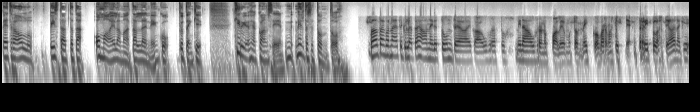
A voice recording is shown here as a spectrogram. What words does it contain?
Petra ollut pistää tätä omaa elämää tälleen niin kuin jotenkin kirjoihin ja kansiin. M- miltä se tuntuu? Sanotaanko näin, että kyllä tähän on niin tunteja aikaa uhrattu. Minä olen uhrannut paljon, mutta Mikko on varmasti triplasti ainakin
